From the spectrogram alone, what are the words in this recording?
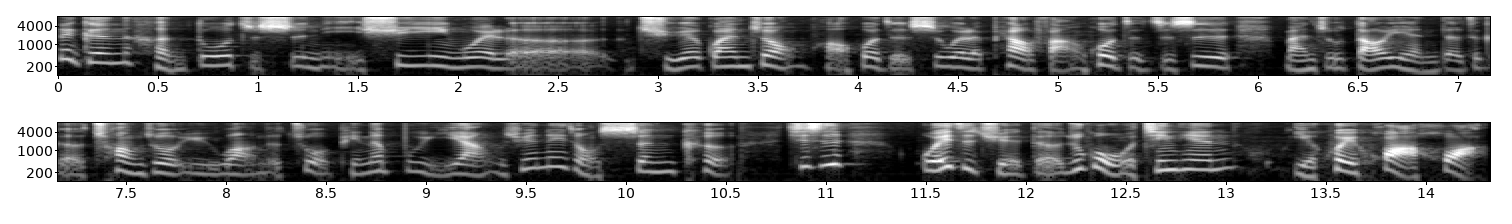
那跟很多只是你虚应为了取悦观众，好，或者是为了票房，或者只是满足导演的这个创作欲望的作品，那不一样。我觉得那种深刻，其实我一直觉得，如果我今天也会画画，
